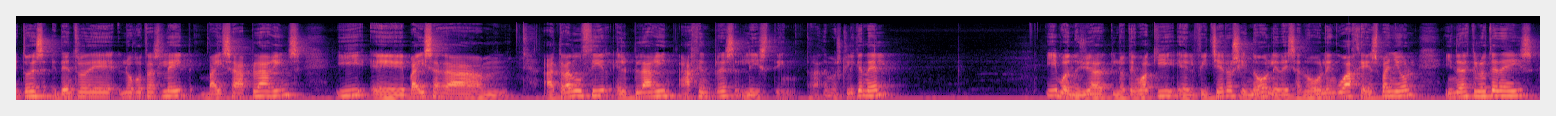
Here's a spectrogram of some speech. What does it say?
Entonces, dentro de Loco Translate vais a plugins y eh, vais a, a traducir el plugin AgentPress Listing. Hacemos clic en él y bueno, ya lo tengo aquí, el fichero, si no, le dais a nuevo lenguaje español y una vez que lo tenéis,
